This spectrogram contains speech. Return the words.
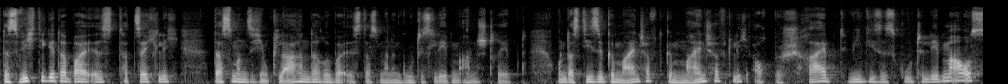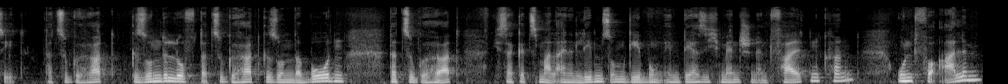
Das Wichtige dabei ist tatsächlich, dass man sich im Klaren darüber ist, dass man ein gutes Leben anstrebt und dass diese Gemeinschaft gemeinschaftlich auch beschreibt, wie dieses gute Leben aussieht. Dazu gehört gesunde Luft, dazu gehört gesunder Boden, dazu gehört, ich sage jetzt mal, eine Lebensumgebung, in der sich Menschen entfalten können und vor allem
